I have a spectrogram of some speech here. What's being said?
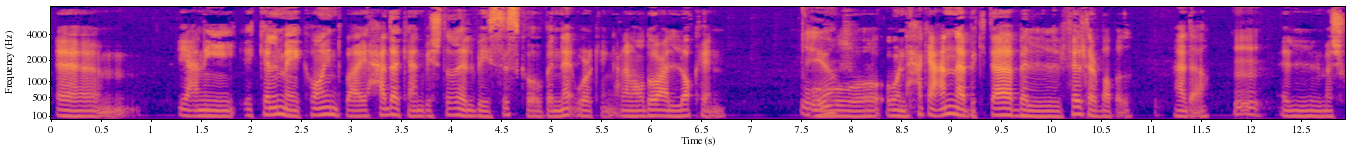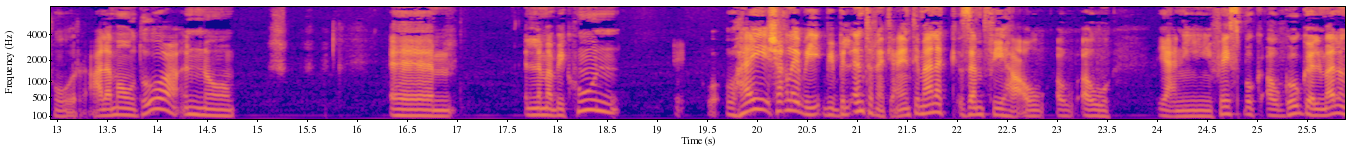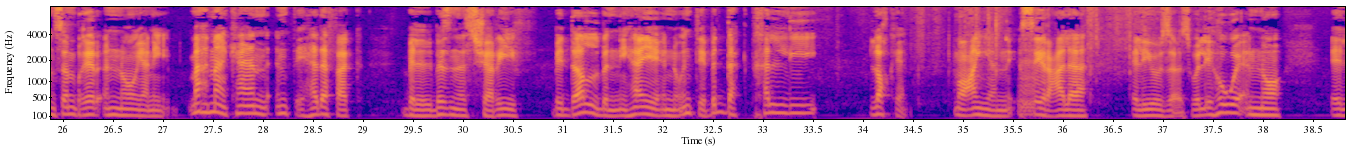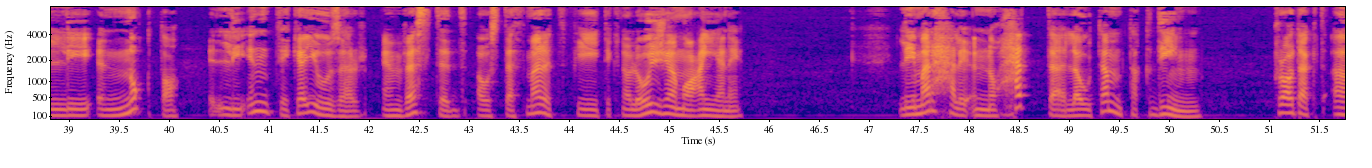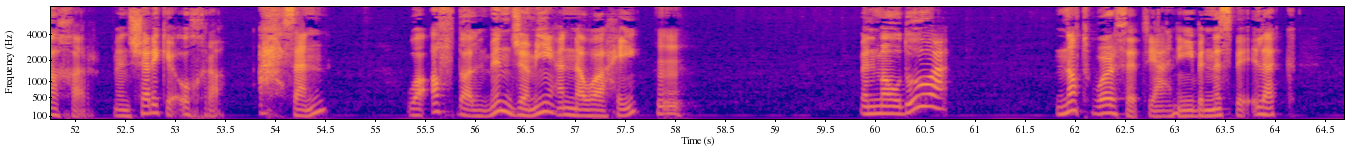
أم يعني كلمة coined by حدا كان بيشتغل ب Cisco بال networking على موضوع ال lock-in. إيوه. و... وانحكى عنها بكتاب ال Filter Bubble هذا. المشهور. على موضوع إنه لما بيكون وهي شغلة بي بي بالإنترنت يعني أنت مالك ذنب فيها أو أو أو يعني فيسبوك أو جوجل ما لهم ذنب غير إنه يعني مهما كان أنت هدفك بال business شريف بضل بالنهاية إنه أنت بدك تخلي lock-in معين يصير على ال users واللي هو إنه اللي النقطة اللي أنت ك user invested أو استثمرت في تكنولوجيا معينة لمرحلة إنه حتى لو تم تقديم برودكت آخر من شركة أخرى أحسن وأفضل من جميع النواحي الموضوع not worth it يعني بالنسبة لك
